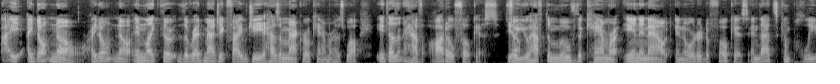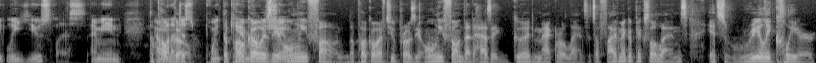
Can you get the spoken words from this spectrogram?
I, I don't know. I don't know. And like the, the Red Magic 5G, it has a macro camera as well. It doesn't have autofocus. So you have to move the camera in and out in order to focus. And that's completely useless. I mean, The I want to just point the, the Poco camera, is the only phone. The Poco F2 Pro is the only phone that has a good macro lens. It's a five megapixel lens. It's really clear.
